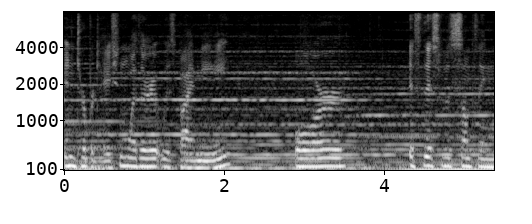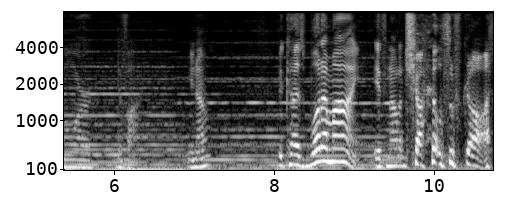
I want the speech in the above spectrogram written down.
interpretation whether it was by me or if this was something more divine, you know? Because what am I if not a child of God?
